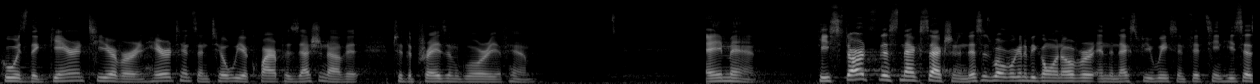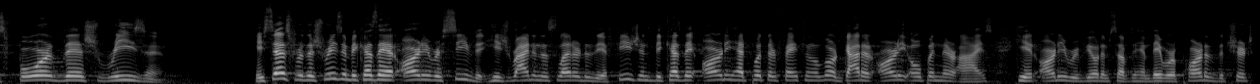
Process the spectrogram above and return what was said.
who is the guarantee of our inheritance until we acquire possession of it to the praise and glory of him. Amen. He starts this next section, and this is what we're going to be going over in the next few weeks in 15. He says, For this reason. He says, For this reason, because they had already received it. He's writing this letter to the Ephesians because they already had put their faith in the Lord. God had already opened their eyes, He had already revealed Himself to him. They were a part of the church.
